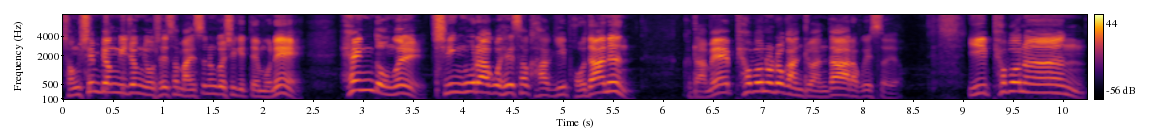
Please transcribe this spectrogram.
정신병리적 요소에서 많이 쓰는 것이기 때문에 행동을 징후라고 해석하기보다는 그 다음에 표본으로 간주한다 라고 했어요. 이 표본은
